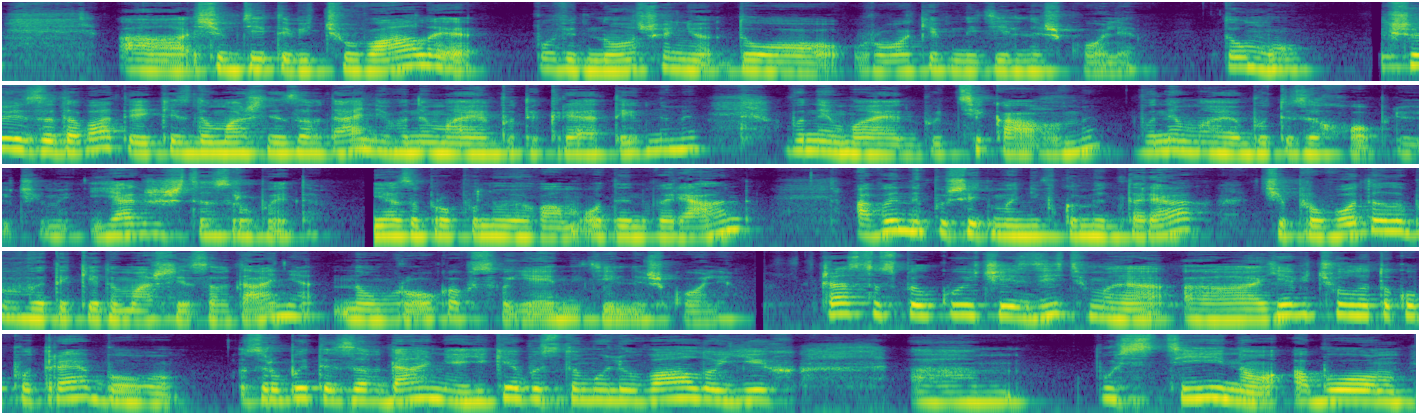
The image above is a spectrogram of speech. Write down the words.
щоб діти відчували по відношенню до уроків в недільній школі. Тому, якщо і задавати якісь домашні завдання, вони мають бути креативними, вони мають бути цікавими, вони мають бути захоплюючими. Як же ж це зробити? Я запропоную вам один варіант, а ви напишіть мені в коментарях, чи проводили би ви такі домашні завдання на уроках в своєї недільній школі. Часто спілкуючись з дітьми, я відчула таку потребу зробити завдання, яке би стимулювало їх постійно або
